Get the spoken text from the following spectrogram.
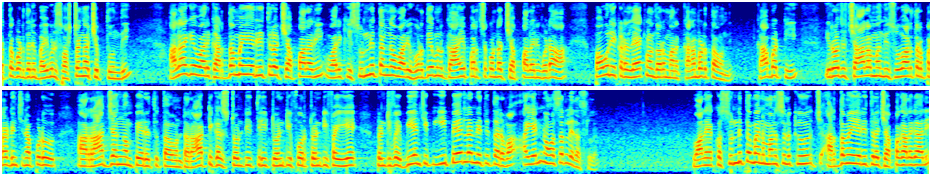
ఎత్తకూడదని బైబిల్ స్పష్టంగా చెప్తుంది. అలాగే వారికి అర్థమయ్యే రీతిలో చెప్పాలని వారికి సున్నితంగా వారి హృదయములు గాయపరచకుండా చెప్పాలని కూడా పౌలు ఇక్కడ లేఖనం ద్వారా మనకు కనబడుతూ ఉంది. కాబట్టి ఈరోజు చాలామంది సువార్తలు ప్రకటించినప్పుడు ఆ రాజ్యాంగం పేరు ఎత్తుతూ ఉంటారు. Articles twenty three twenty four twenty five A twenty five B అని చెప్పి ఈ పేర్లన్నీ ఎత్తుతారు. అవన్నీ అవసరం లేదు అసలు. వాళ్ళ యొక్క సున్నితమైన మనసులకు అర్థమయ్యే రీతిలో చెప్పగలగాలి.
